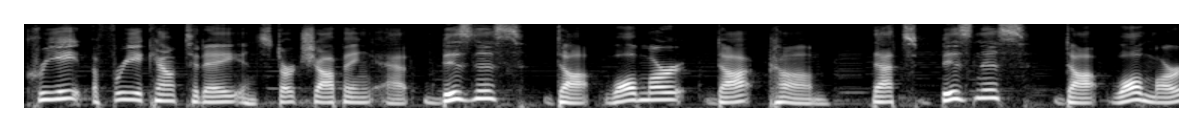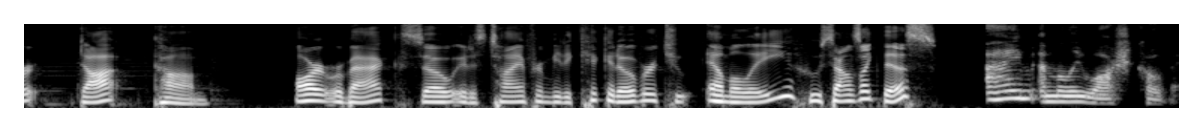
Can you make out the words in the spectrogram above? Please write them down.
Create a free account today and start shopping at business.walmart.com. That's business.walmart.com. All right, we're back. So it is time for me to kick it over to Emily, who sounds like this. I'm Emily Washcovick,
